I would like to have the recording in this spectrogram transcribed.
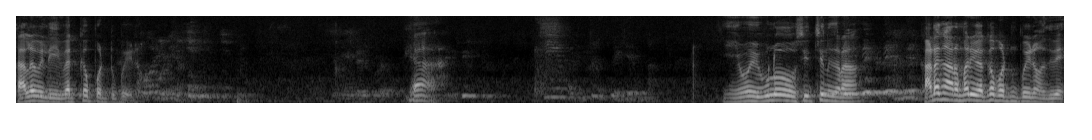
தலைவலி வெக்கப்பட்டு போயிடும். ஏன் இவன் இவ்வளோ சிச்சுனுங்கிறான் கடங்கார மாதிரி வெக்கப்பட்டு போயிடும் அதுவே.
